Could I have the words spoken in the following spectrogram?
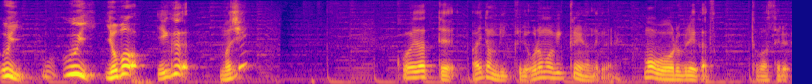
うい、うい、やばいくマジ？これだって、相手もびっくり。俺もびっくりなんだけどね。もうウォールブレーカー飛ばせる。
